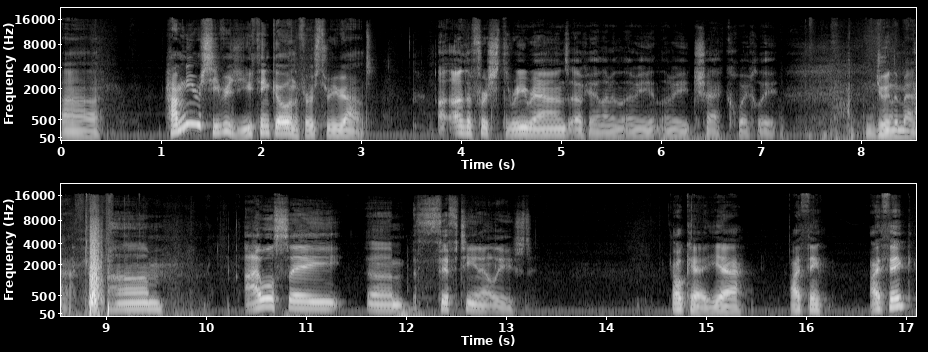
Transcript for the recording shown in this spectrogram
Uh, how many receivers do you think go in the first three rounds? Uh, uh, the first three rounds. Okay, let me let me let me check quickly. doing the math. Um, I will say um, fifteen at least. Okay, yeah. I think I think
